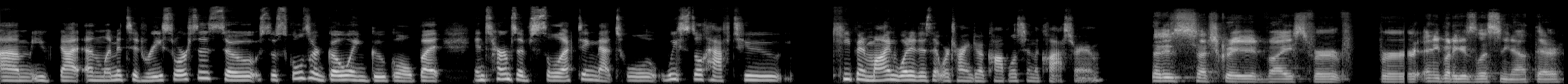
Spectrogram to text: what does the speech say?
Um, you've got unlimited resources. So, so schools are going Google, but in terms of selecting that tool, we still have to keep in mind what it is that we're trying to accomplish in the classroom. That is such great advice for for anybody who's listening out there.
